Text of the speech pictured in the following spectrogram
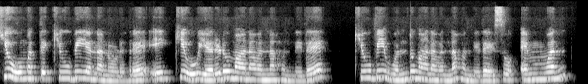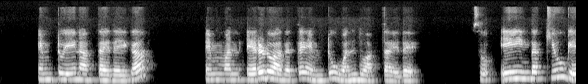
ಕ್ಯೂ ಮತ್ತೆ ಕ್ಯೂ ಬಿ ಅನ್ನ ನೋಡಿದ್ರೆ ಎ ಕ್ಯೂ ಎರಡು ಮಾನವನ್ನ ಹೊಂದಿದೆ ಕ್ಯೂ ಬಿ ಒಂದು ಮಾನವನ್ನ ಹೊಂದಿದೆ. So M one M two ಏನಾಗ್ತಾ ಇದೆ ಈಗ? ಎಂ ಒನ್ ಎರಡು ಆಗತ್ತೆ ಎಂ ಟು ಒಂದು ಆಗ್ತಾ ಇದೆ. ಸೊ ಎ ಇಂದ ಕ್ಯೂಗೆ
